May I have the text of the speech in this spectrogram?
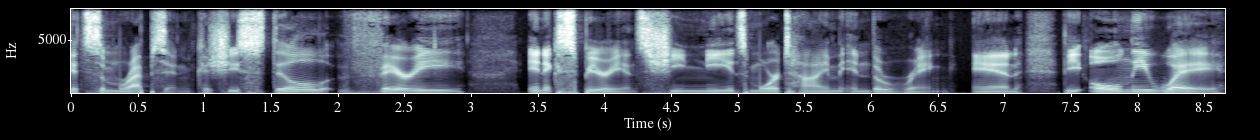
get some reps in because she's still very inexperienced. She needs more time in the ring. And the only way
